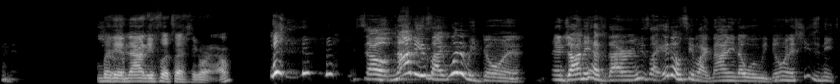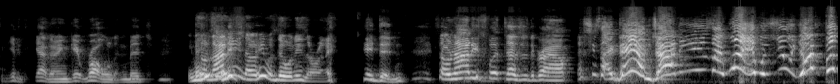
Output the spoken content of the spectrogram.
But then Nany foot touched the ground. So Nany's like, what are we doing? And Johnny has a diary. He's like, it don't seem like Nany know what we're doing, and she just needs to get it together and get rolling, bitch. So Nany- didn't know he was doing either, really. He didn't. So Nany's foot touches the ground, and she's like, "Damn, Johnny!" He's like, "What? It was you. Your foot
